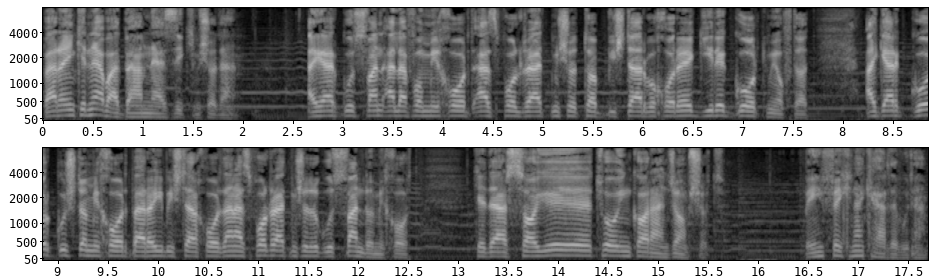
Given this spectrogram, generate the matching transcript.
برای اینکه نباید به هم نزدیک می‌شدن. اگر گوسفند علف رو می‌خورد از پل رد می‌شد تا بیشتر بخوره گیر گرگ میافتاد. اگر گرگ گوشت رو می‌خورد برای بیشتر خوردن از پل رد می‌شد و گوسفند رو می‌خورد. که در سایه تو این کار انجام شد. به این فکر نکرده بودم.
